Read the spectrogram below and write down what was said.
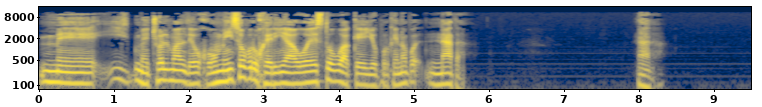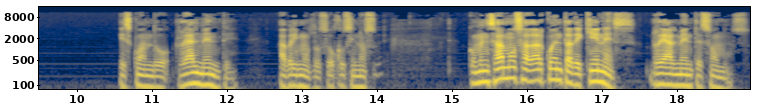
me, me echó el mal de ojo, o me hizo brujería, o esto o aquello, porque no puede... Nada. Nada. Es cuando realmente abrimos los ojos y nos comenzamos a dar cuenta de quiénes realmente somos,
